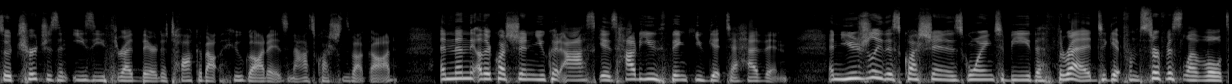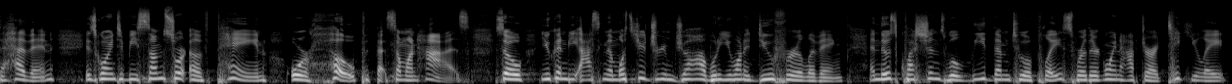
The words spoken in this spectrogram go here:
So, church is an easy thread there to talk about who God is and ask questions about God. And then the other question you could ask is, How do you think you get to heaven? And usually, this question is going to be the thread to get from surface level to heaven, is going to be some sort of pain or hope that someone has. So, you can be asking them, What's your dream job? What do you want to do for a living? And those questions will lead them to a place where they're going to have to articulate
